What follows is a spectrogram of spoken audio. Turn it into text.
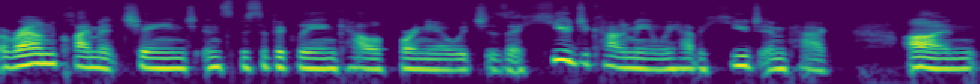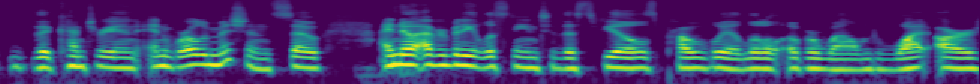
around climate change and specifically in California, which is a huge economy and we have a huge impact on the country and, and world emissions. So, I know everybody listening to this feels probably a little overwhelmed. What are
